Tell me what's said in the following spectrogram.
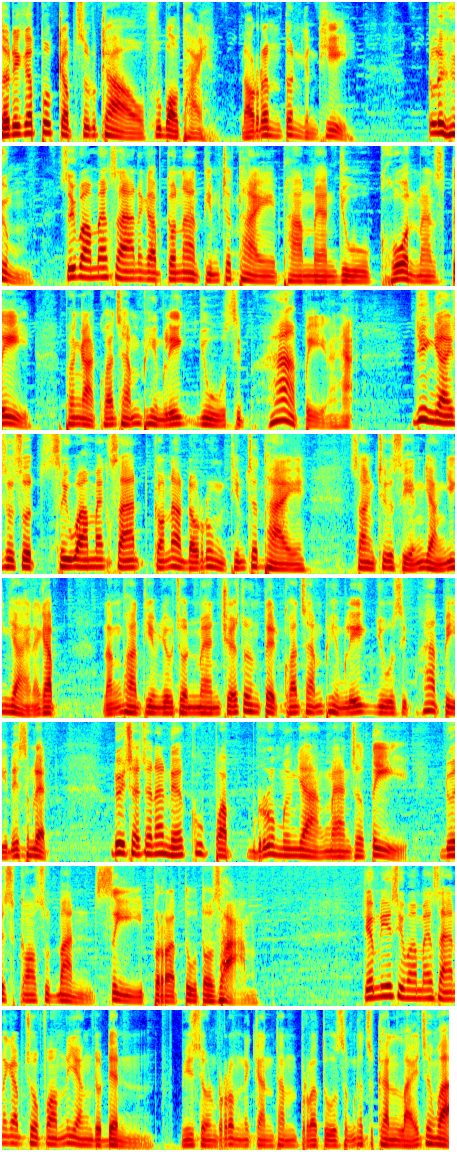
สวัสดีครับพบกับสุรข่าวฟุตบอลไทย เราเริ่มต้นกันที่ กลืมซิวาแม็กซานะครับก็น่าทีมชาติไทย พาแมนยูโค่นแมนสตี้ผงาดคว้าแชมป์พรีเมียร์ลีกอยู่ 15 ปีนะฮะ ยิ่งใหญ่สุดๆซิวาแม็กซาก็น่าดาวรุ่งทีมชาติไทย สร้างชื่อเสียงอย่างยิ่งใหญ่นะครับ หลังพาทีมเยาวชนแมนเชสเตอร์ยูไนเต็ดคว้าแชมป์พรีเมียร์ลีกอยู่ 15 ปีได้สำเร็จ ด้วยชัยชนะเหนือคู่ปรับร่วมเมืองอย่างแมนเชสเตอร์ด้วยสกอร์สุดมัน 4 ประตูต่อ 3 เกมนี้ซิวาแม็กซานะครับโชว์ฟอร์มได้อย่างโดดเด่น มีส่วนร่วมในการทำประตูสำคัญสำคัญหลายจังหวะ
